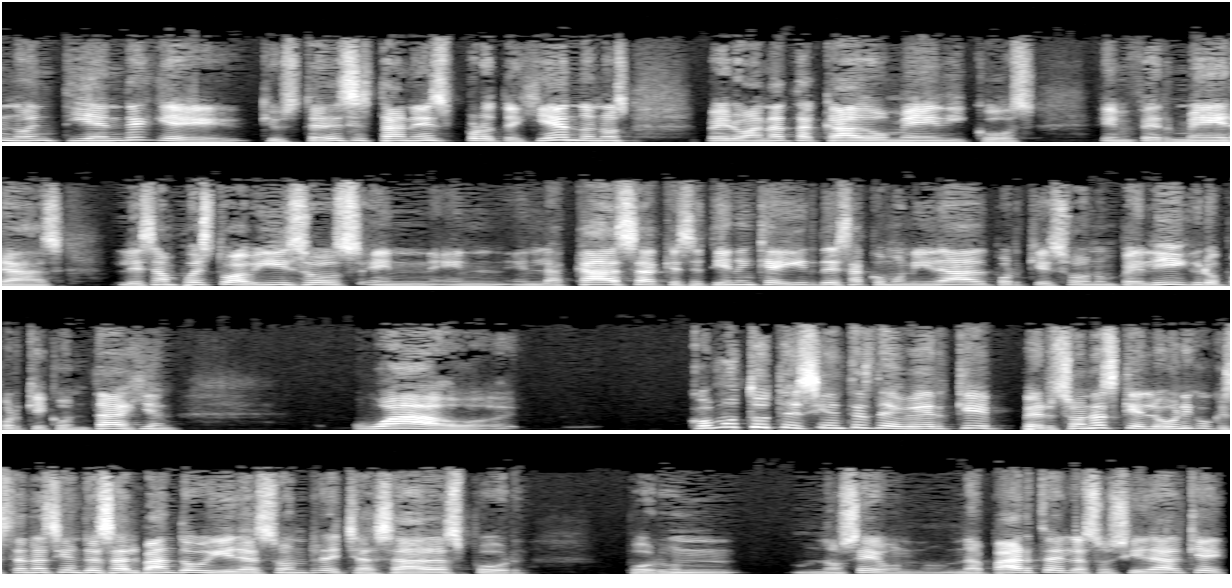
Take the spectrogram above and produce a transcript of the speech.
no entiende que, que ustedes están es protegiéndonos, pero han atacado médicos, enfermeras, les han puesto avisos en, en, la casa que se tienen que ir de esa comunidad porque son un peligro, porque contagian. ¡Wow! ¿Cómo tú te sientes de ver que personas que lo único que están haciendo es salvando vidas son rechazadas por, por un, no sé, un- una parte de la sociedad que,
